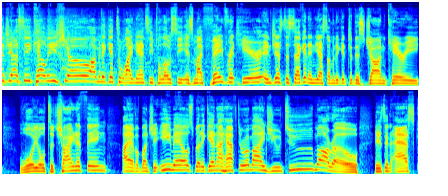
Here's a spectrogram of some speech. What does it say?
the Jesse Kelly Show. I'm going to get to why Nancy Pelosi is my favorite here in just a second. And yes, I'm going to get to this John Kerry loyal to China thing. I have a bunch of emails, but again, I have to remind you tomorrow is an Ask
